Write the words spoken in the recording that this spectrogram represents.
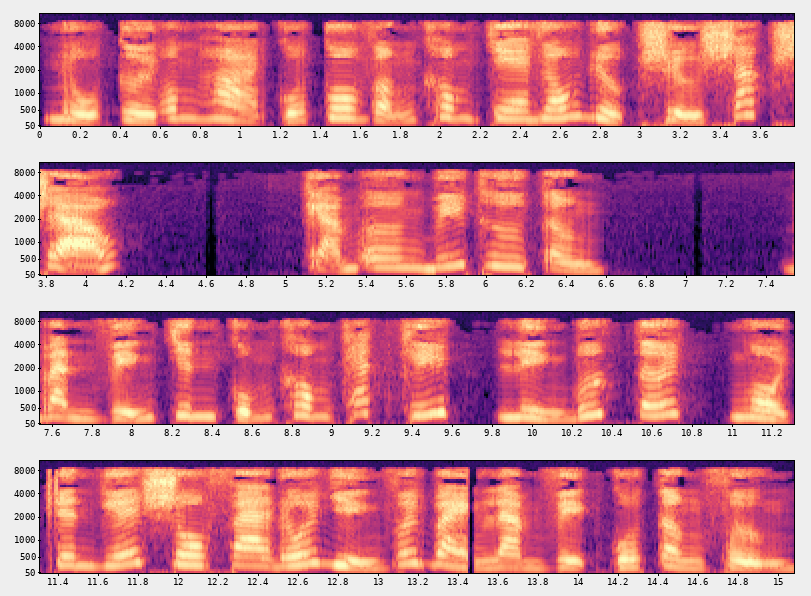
nụ cười ôn hòa của cô vẫn không che giấu được sự sắc sảo. Cảm ơn bí thư Tần. Bành Viễn Chinh cũng không khách khí, liền bước tới, ngồi trên ghế sofa đối diện với bàn làm việc của Tần Phượng.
